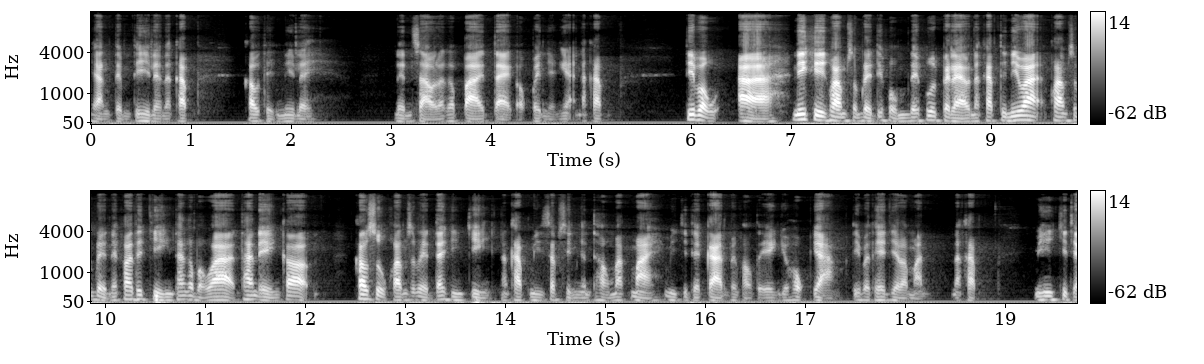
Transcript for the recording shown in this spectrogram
อย่างเต็มที่เลยนะครับ เข้าถึงนี่เลย เดินเสาแล้วก็ปลายแตกออกเป็นอย่างเงี้ยนะครับที่บอกอ่านี่คือความสำเร็จที่ผมได้พูดไปแล้วนะครับ ทีนี้ว่าความสำเร็จในข้อที่จริง ท่านก็บอกว่าท่านเองก็เข้าสู่ความสำเร็จได้จริง ๆ นะครับ มีทรัพย์สินเงินทองมากมาย มีกิจการเป็นของตัวเองอยู่ 6 อย่างที่ประเทศเยอรมันนะครับ มีกิจ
